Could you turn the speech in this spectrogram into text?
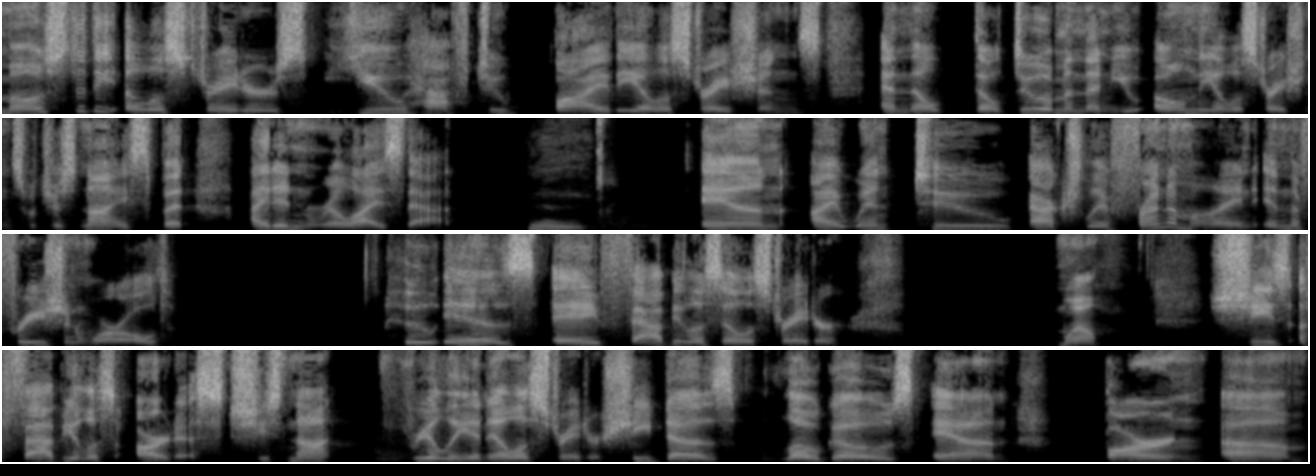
most of the illustrators, you have to buy the illustrations and they'll they'll do them and then you own the illustrations, which is nice, but I didn't realize that. Hmm. And I went to actually a friend of mine in the Friesian world who is a fabulous illustrator. Well, she's a fabulous artist. She's not really an illustrator. She does logos and barn um,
